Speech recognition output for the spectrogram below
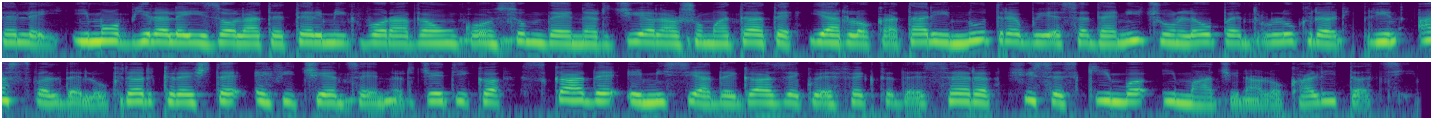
152.262,06 lei. Imobilele izolate termic vor avea un consum de energie la jumătate, iar locatarii nu trebuie să dea niciun leu pentru lucrări. Prin astfel de lucrări crește eficiența energetică, scade emisia de gaze cu efect de seră și se schimbă imaginea localității.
